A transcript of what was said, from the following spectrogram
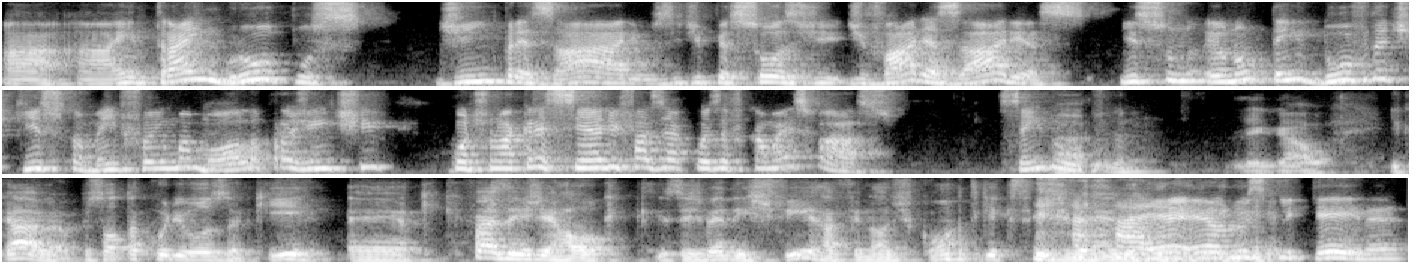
a, a entrar em grupos de empresários e de pessoas de, de várias áreas, isso eu não tenho dúvida de que isso também foi uma mola para a gente continuar crescendo e fazer a coisa ficar mais fácil. Sem dúvida. Ah. Legal. E, cara, o pessoal tá curioso aqui. É, o que, que faz a Engerhol? Vocês vendem esfirra, afinal de contas? O que, que vocês vendem? ah, é, eu não expliquei, né?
